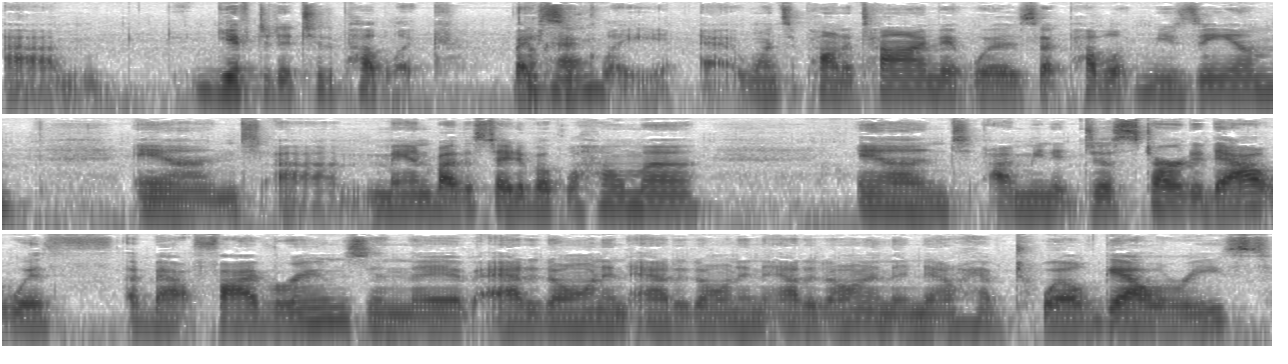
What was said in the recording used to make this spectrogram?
um, gifted it to the public. Basically, uh, once upon a time, it was a public museum and um, manned by the state of Oklahoma. And I mean, it just started out with about five rooms, and they have added on and added on and added on, and they now have 12 galleries,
